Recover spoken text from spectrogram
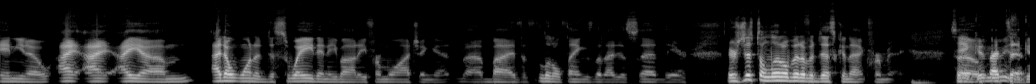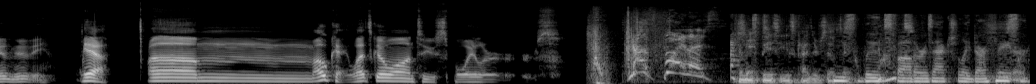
and you know i i i um I don't want to dissuade anybody from watching it uh, by the little things that I just said here. There's just a little bit of a disconnect for me. So hey, good movie's a good movie. Yeah. Um. Okay. Let's go on to spoilers. No spoilers! Kevin Spacey is Keyser He's Soze. Luke's father is actually Darth Vader.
